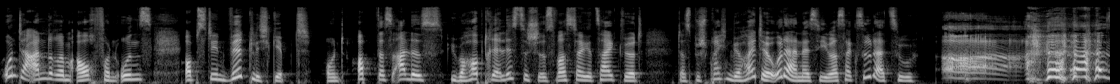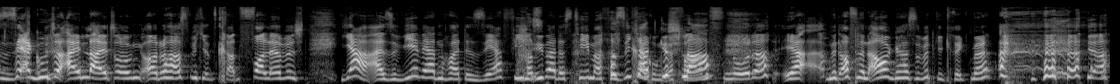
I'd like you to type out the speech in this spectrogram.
unter anderem auch von uns, ob es den wirklich gibt und ob das alles überhaupt realistisch ist, was da gezeigt wird, das besprechen wir heute, oder Nessie? Was sagst du dazu? Oh, sehr gute Einleitung. Oh, du hast mich jetzt gerade voll erwischt. Ja, also wir werden heute sehr viel Hast- über das Thema Versicherung geschlafen, oder? erfahren. Ja, mit offenen Augen hast du mitgekriegt, ne? Ja.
